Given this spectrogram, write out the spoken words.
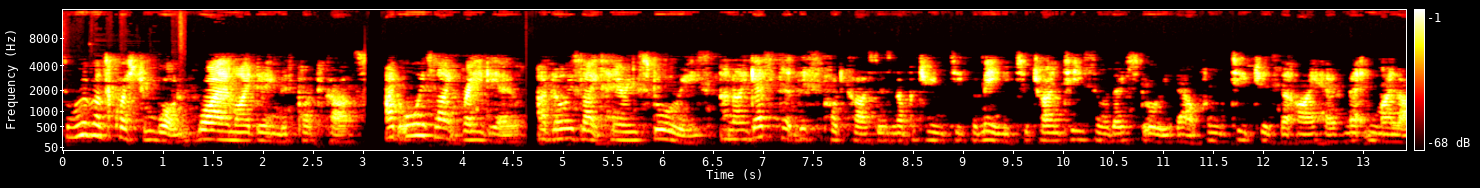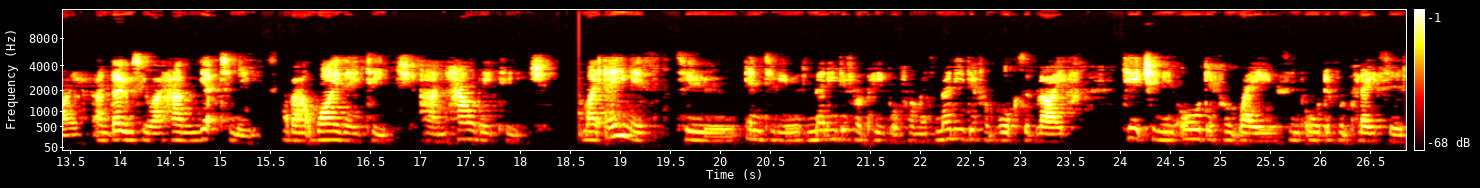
So we'll move on to question one. Why am I doing this podcast? I've always liked radio. I've always liked hearing stories, and I guess that this podcast is an opportunity for me to try and tease some of those stories out from the teachers that I have met in my life and those who I haven't yet to meet about why they teach and how they teach. My aim is to interview as many different people from as many different walks of life, teaching in all different ways in all different places,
